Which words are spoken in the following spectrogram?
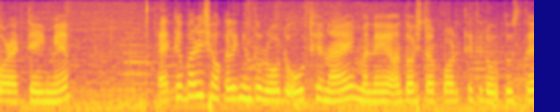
করার টাইমে একেবারে সকালে কিন্তু রোদ উঠে নাই মানে দশটার পর থেকে রোদ উঠছে।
